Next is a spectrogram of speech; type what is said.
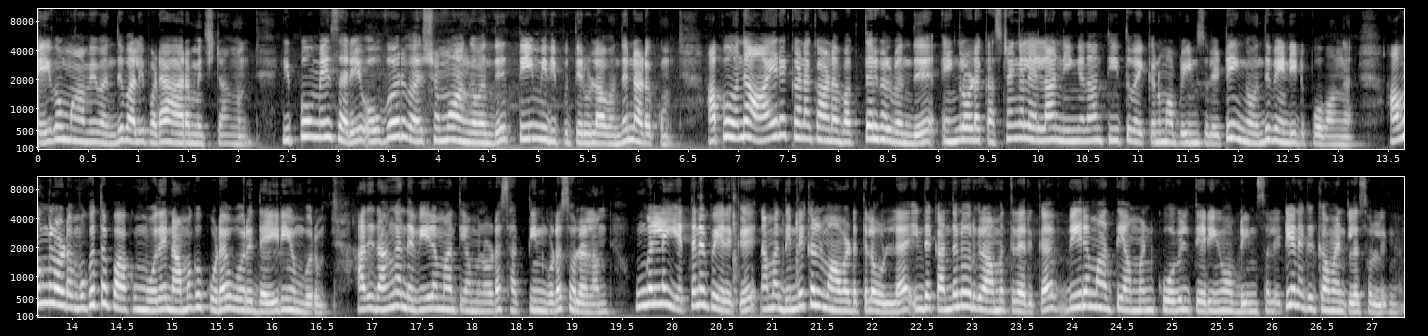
தெய்வமாகவே வந்து வழிபட ஆரம்பிச்சிட்டாங்க. இப்போவுமே சரி ஒவ்வொரு வருஷமும் அங்கே வந்து தீ மிதிப்பு திருவிழா வந்து நடக்கும். அப்போ வந்து ஆயிரக்கணக்கான பக்தர்கள் வந்து எங்களோட கஷ்டங்கள் எல்லாம் நீங்கள் தான் தீர்த்து வைக்கணும் அப்படின்னு சொல்லிட்டு இங்கே வந்து வேண்டிட்டு போவாங்க. அவங்களோட முகத்தை பார்க்கும்போதே நமக்கு கூட ஒரு தைரியம் வரும். அதுதாங்க அந்த வீரமாத்தி அம்மனோட சக்தின்னு கூட சொல்லலாம். உங்களில் எத்தனை பேருக்கு நம்ம திண்டுக்கல் மாவட்டத்தில் உள்ள இந்த கந்தனூர் கிராமத்தில் இருக்க வீரமாத்தி அம்மன் கோவில் தெரியும் அப்படின்னு சொல்லிட்டு எனக்கு கமெண்ட்டில் சொல்லுங்கள்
